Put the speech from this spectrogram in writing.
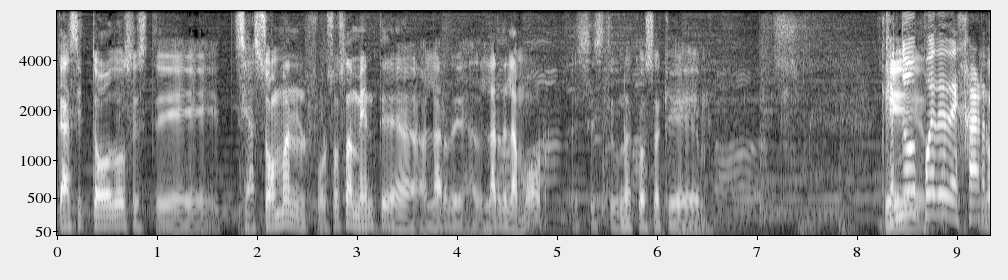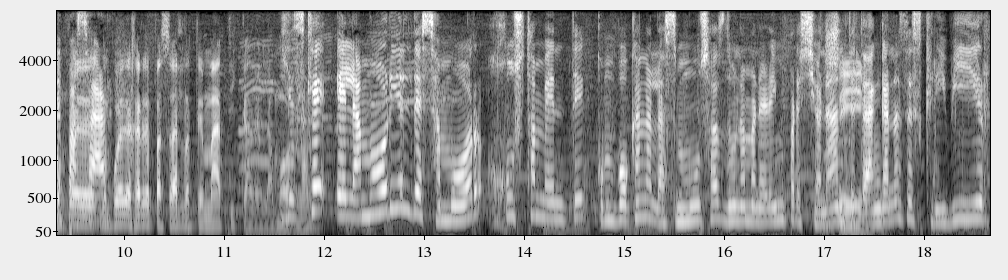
Casi todos este, se asoman forzosamente a hablar, de, a hablar del amor. Es este, una cosa que, Que no puede dejar no de puede- pasar. No puede dejar de pasar la temática del amor. Y es ¿no? que el amor y el desamor justamente convocan a las musas de una manera impresionante. Sí. Te dan ganas de escribir,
